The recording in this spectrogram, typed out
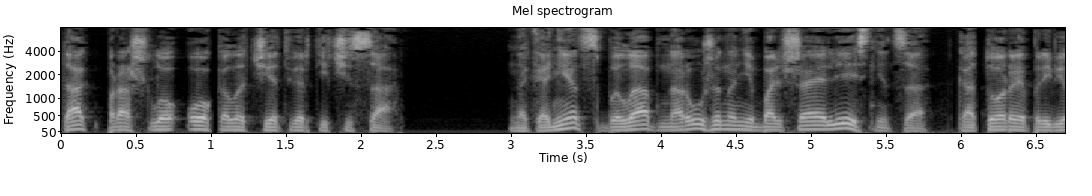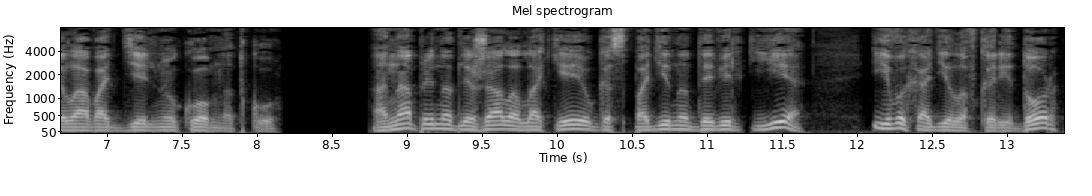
Так прошло около четверти часа. Наконец была обнаружена небольшая лестница, которая привела в отдельную комнатку. Она принадлежала лакею господина де Вилькье и выходила в коридор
